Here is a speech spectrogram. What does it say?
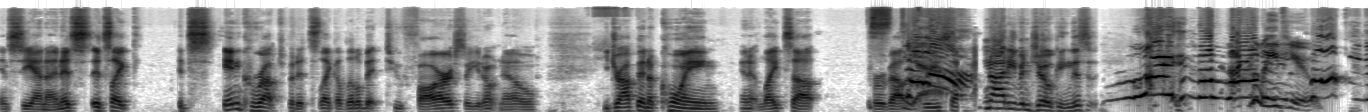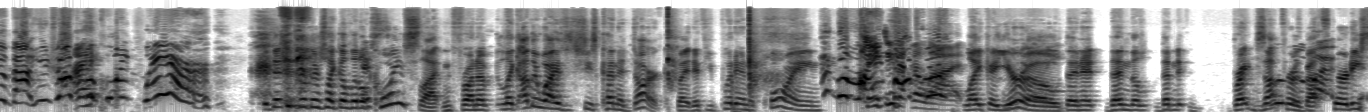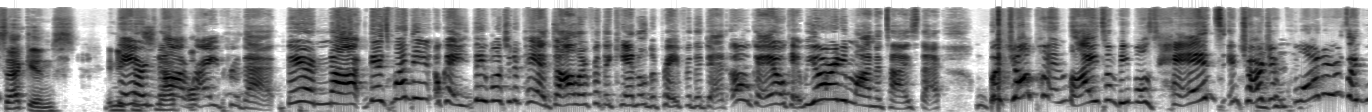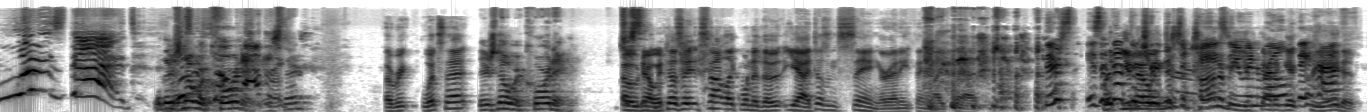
in Siena, and it's it's like it's incorrupt, but it's like a little bit too far, so you don't know. You drop in a coin, and it lights up for about Stop! three seconds. I'm not even joking. This is what in the world I believe you. you talking about? You dropped a coin where? well, there's like a little there's... coin slot in front of like otherwise she's kind of dark but if you put in a coin they do that a lot like a euro then it then the then it brightens up for about 30 seconds and they are not all- right for that. They are not. There's one thing. Okay, they want you to pay a dollar for the candle to pray for the dead. Okay, okay, we already monetized that. But y'all putting lights on people's heads and charging quarters? Like, what is that? Well, there's this no recording, so is there? Re- what's that? There's no recording. Oh no, it doesn't. It's not like one of those. Yeah, it doesn't sing or anything like that. There's isn't but, that the know, church of the Gesù in Rome? They creative. have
